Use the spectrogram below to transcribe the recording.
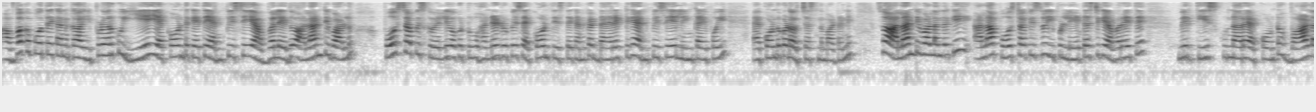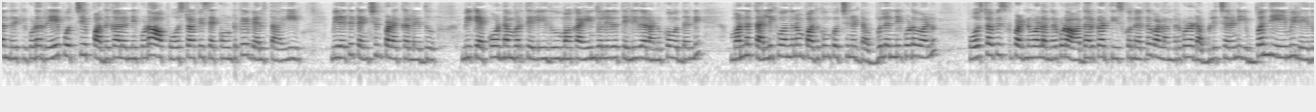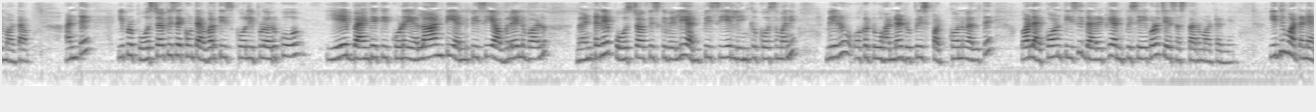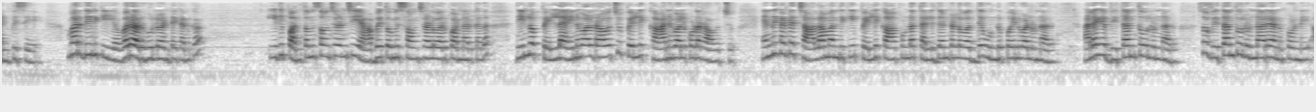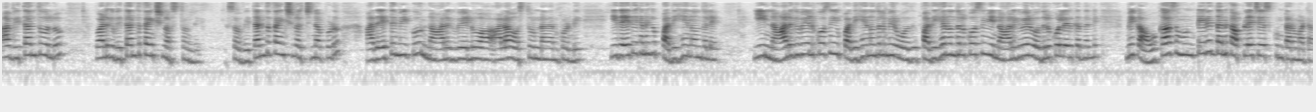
అవ్వకపోతే కనుక ఇప్పటివరకు ఏ అకౌంట్కి అయితే ఎన్పిసిఏ అవ్వలేదు అలాంటి వాళ్ళు పోస్ట్ ఆఫీస్కి వెళ్ళి ఒక టూ హండ్రెడ్ రూపీస్ అకౌంట్ తీస్తే కనుక డైరెక్ట్గా ఎన్పిసిఏ లింక్ అయిపోయి అకౌంట్ కూడా వచ్చేస్తుంది అన్నమాట అండి. సో అలాంటి వాళ్ళందరికీ అలా పోస్ట్ ఆఫీస్లో ఇప్పుడు లేటెస్ట్గా ఎవరైతే మీరు తీసుకున్నారో అకౌంట్ వాళ్ళందరికీ కూడా రేపు వచ్చే పథకాలన్నీ కూడా ఆ పోస్ట్ ఆఫీస్ అకౌంట్కే వెళ్తాయి. మీరైతే టెన్షన్ పడక్కర్లేదు. మీకు అకౌంట్ నెంబర్ తెలియదు మాకు అయిందో లేదో తెలియదు అని అనుకోవద్దండి. మొన్న తల్లికి వందనం పథకంకి వచ్చిన డబ్బులన్నీ కూడా వాళ్ళు పోస్ట్ ఆఫీస్కి పడిన వాళ్ళందరూ కూడా ఆధార్ కార్డు తీసుకొని వెళ్తే వాళ్ళందరూ కూడా డబ్బులు ఇచ్చారని ఇబ్బంది ఏమీ లేదు అంటే ఇప్పుడు పోస్ట్ ఆఫీస్ అకౌంట్ ఎవరు తీసుకోవాలి? ఇప్పుడు వరకు ఏ బ్యాంక్కి కూడా ఎలాంటి ఎన్పిసి అవ్వలేని వాళ్ళు వెంటనే పోస్ట్ ఆఫీస్కి వెళ్ళి ఎన్పిసిఏ లింక్ కోసమని మీరు ఒక టూ హండ్రెడ్ రూపీస్ పట్టుకొని వెళ్తే వాళ్ళ అకౌంట్ తీసి డైరెక్ట్గా ఎన్పిసిఏ కూడా చేసేస్తారన్నమాట అండి ఇది మాట ఎన్పిసిఏ మరి దీనికి ఎవరు అర్హులు అంటే కనుక ఇది పంతొమ్మిది సంవత్సరాల నుంచి యాభై తొమ్మిది సంవత్సరాల వరకు అన్నారు కదా దీనిలో పెళ్ళి అయిన వాళ్ళు రావచ్చు పెళ్ళి కాని వాళ్ళు కూడా రావచ్చు. ఎందుకంటే చాలామందికి పెళ్ళి కాకుండా తల్లిదండ్రుల వద్దే ఉండిపోయిన వాళ్ళు ఉన్నారు. అలాగే వితంతువులు ఉన్నారు. సో వితంతువులు ఉన్నారే అనుకోండి ఆ వితంతువులు వాళ్ళకి వితంతు పెన్షన్ వస్తుంది. సో వితంతు పెన్షన్ వచ్చినప్పుడు అదైతే మీకు నాలుగు వేలు అలా వస్తుండదు అనుకోండి ఇదైతే కనుక పదిహేను వందలే ఈ నాలుగు వేలు కోసం ఈ పదిహేను వందలు మీరు వదు పదిహేను వందల కోసం ఈ నాలుగు వేలు వదులుకోలేరు కదండి. మీకు అవకాశం ఉంటేనే దానికి అప్లై చేసుకుంటారన్నమాట.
